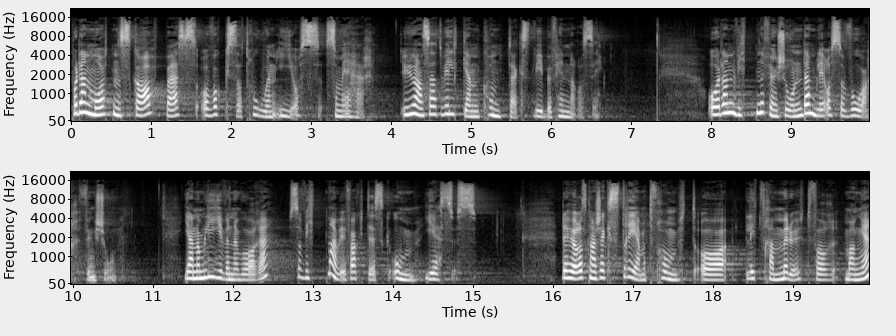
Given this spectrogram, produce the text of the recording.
På den måten skapes og vokser troen i oss som er her uansett hvilken kontekst vi befinner oss i. Og den vitnefunksjonen den blir også vår funksjon. Gjennom livene våre så vitner vi faktisk om Jesus. Det høres kanskje ekstremt fromt og litt fremmed ut for mange,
